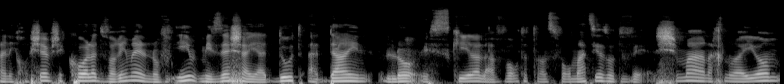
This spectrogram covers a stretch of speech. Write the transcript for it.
אני חושב שכל הדברים האלה נובעים מזה שהיהדות עדיין לא השכילה לעבור את הטרנספורמציה הזאת, ושמע, אנחנו היום,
